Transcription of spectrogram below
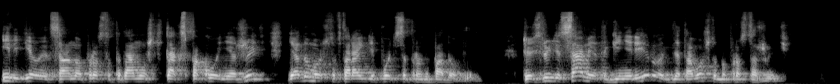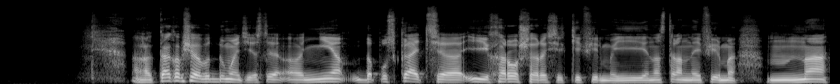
или делается оно просто потому, что так спокойнее жить, я думаю, что вторая гипотеза правдоподобнее. То есть люди сами это генерируют для того, чтобы просто жить. А как вообще вы думаете, если а, не допускать а, и хорошие российские фильмы, и иностранные фильмы на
